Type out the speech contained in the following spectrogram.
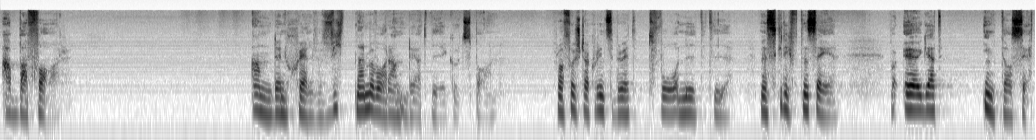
Abba far. Anden själv vittnar med vår ande att vi är Guds barn. Från första Korintierbrevet 2, 9-10. Men skriften säger vad ögat inte har sett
